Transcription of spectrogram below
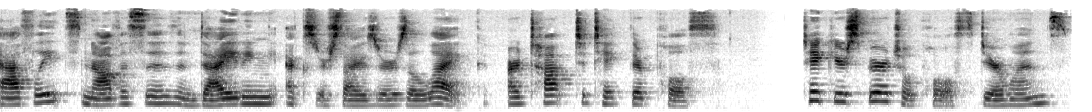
athletes, novices, and dieting exercisers alike are taught to take their pulse. Take your spiritual pulse, dear ones.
